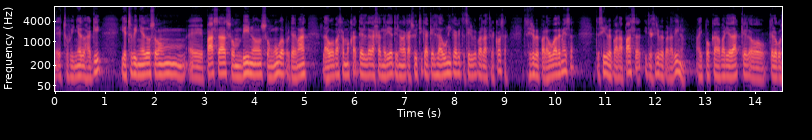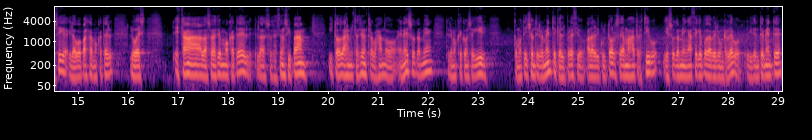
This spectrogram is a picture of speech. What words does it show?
estos viñedos aquí. Y estos viñedos son eh, pasas, son vinos, son uvas, porque además la uva pasa moscatel de la jandería tiene la casuística que es la única que te sirve para las tres cosas. Te sirve para uva de mesa, te sirve para pasas y te sirve para vino. Hay poca variedad que lo, que lo consiga y la uva pasa moscatel lo es está la Asociación Moscatel, la Asociación CIPAM y todas las administraciones trabajando en eso también. Tenemos que conseguir, como te he dicho anteriormente, que el precio al agricultor sea más atractivo y eso también hace que pueda haber un relevo. Evidentemente,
